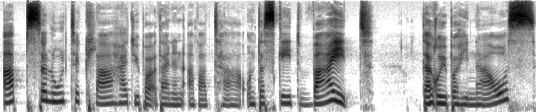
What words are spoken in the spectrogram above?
absolute Klarheit über deinen Avatar und das geht weit darüber hinaus,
